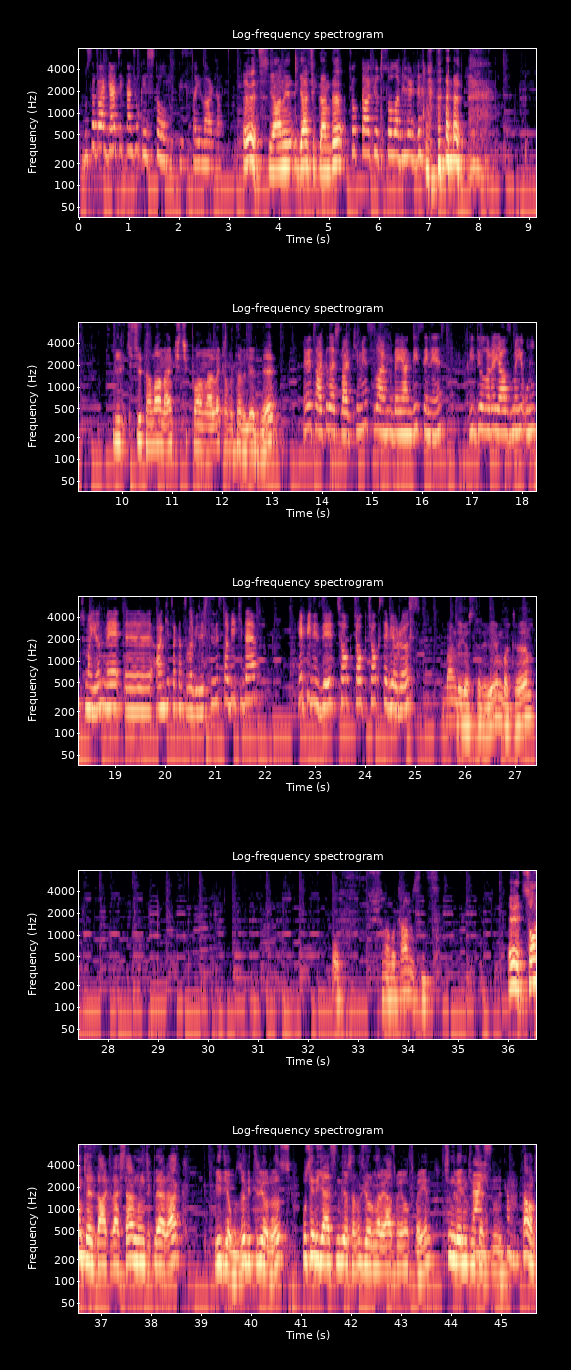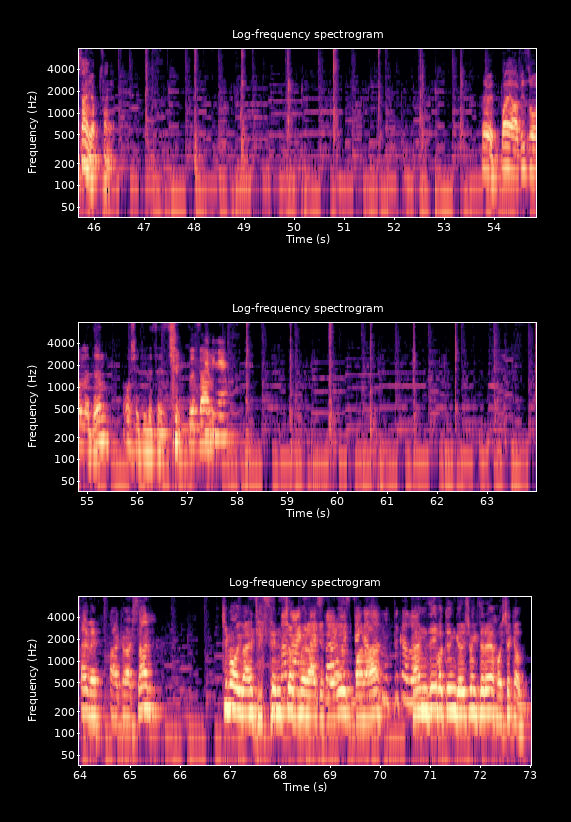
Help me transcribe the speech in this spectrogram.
Bu sefer gerçekten çok eşit olduk biz sayılarda. Evet yani gerçekten de Çok daha kötüsü olabilirdi. bir kişi tamamen küçük puanlarla kapatabilirdi. evet arkadaşlar kimin slime'ını beğendiyseniz videolara yazmayı unutmayın ve e, ankete katılabilirsiniz tabii ki de. Hepinizi çok çok çok seviyoruz. Ben de göstereyim bakın. Of şuna bakar mısınız? Evet son kez de arkadaşlar mıncıklayarak videomuzu bitiriyoruz. Bu seri gelsin diyorsanız yorumlara yazmayı unutmayın. Şimdi benimkini Ben- sesini... tamam. Tamam sen yap sen yap. Evet bayağı bir zorladın. O şekilde ses çıktı. Ben... Bile. evet arkadaşlar kime oy verecekseniz Bana çok merak arkadaşlar, ediyoruz. hoşça Bana kalın, mutlu kalın. kendinize iyi bakın. Görüşmek üzere. Hoşça kalın.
